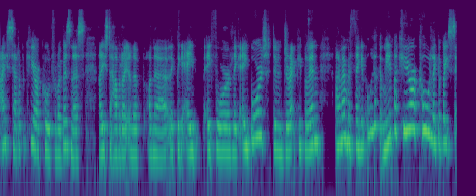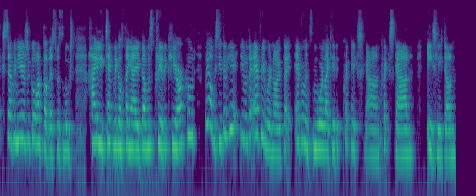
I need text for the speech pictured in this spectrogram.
i set up a qr code for my business i used to have it out on a on a like big a a4 like a board doing direct people in I remember thinking, oh, look at me, my QR code, like about six, seven years ago. I thought this was the most highly technical thing I had done was create a QR code. But obviously they're here, you know, they're everywhere now, but everyone's more likely to quickly scan, quick scan, easily done.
